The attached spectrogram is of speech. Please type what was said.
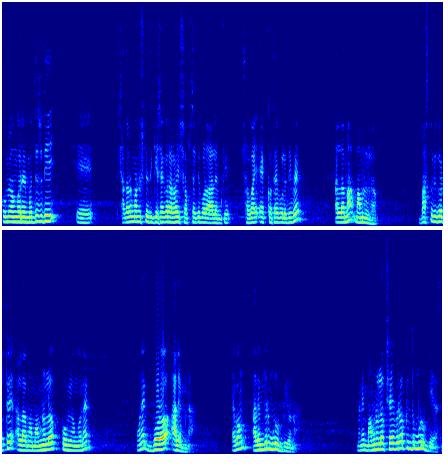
কৌমি অঙ্গনের মধ্যে যদি সাধারণ মানুষকে জিজ্ঞাসা করা হয় সবচাইতে বড় আলেমকে, সবাই এক কথায় বলে দিবে, আল্লামা মামনুল হক। বাস্তবিক অর্থে আল্লামা মামনুল হক কৌমি অঙ্গনের অনেক বড় আলেম না এবং আলেমদের মুরব্বীও না। মানে মামুনুল হক সাহেবেরও কিন্তু মুরব্বী আছে।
